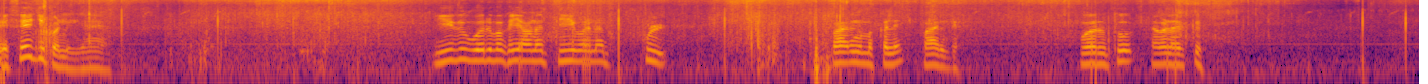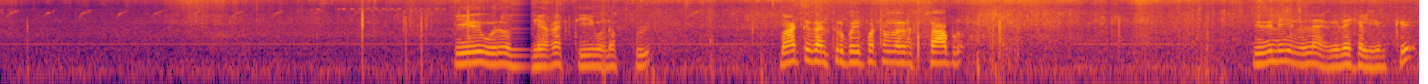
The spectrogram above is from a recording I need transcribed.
மெசேஜ் பண்ணுங்க. இது ஒரு வகையான தீவன புல். பாருங்கள் மக்களே பாருங்கள் ஒரு தூர் எவ்வளோ இருக்குது இது ஒரு வகையான தீவன புல். மாட்டுக்கு அறுத்துட்டு போய் போட்டோம் நல்லா சாப்பிடும். இதுலேயும் நல்ல விதைகள் இருக்குது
